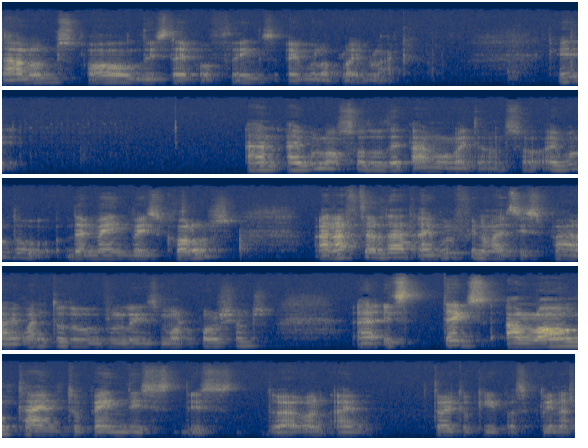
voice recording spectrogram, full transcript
talons, all these type of things, I will apply black. Okay, and I will also do the armor later on. So I will do the main base colors, and after that I will finalize this part. I want to do really small portions. Uh, it takes a long time to paint this this dragon. I try to keep as clean as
